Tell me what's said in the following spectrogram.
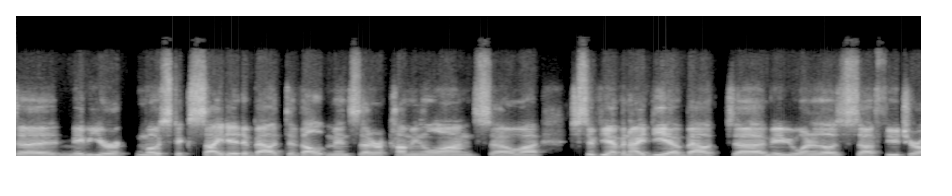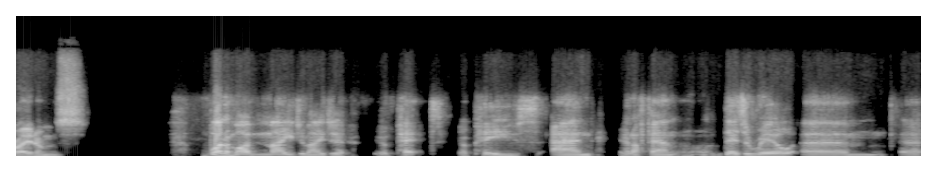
uh, maybe you're most excited about developments that are coming along. So uh, just if you have an idea about uh, maybe one of those future items. One of my major, major pet peeves, and and I found there's a real um, uh,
